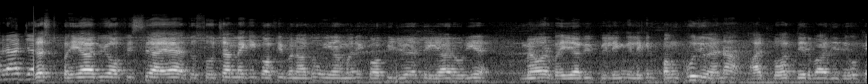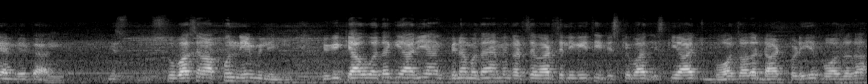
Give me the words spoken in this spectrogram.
राजा। जस्ट भैया अभी ऑफ़िस से आया है तो सोचा मैं कि कॉफ़ी बना दूँ। ये हमारी कॉफ़ी जो है तैयार हो रही है। मैं और भैया भी पी लेंगे लेकिन पंखू जो है ना, आज बहुत देर बाद ये देखो कैमरे पे आ गई। ये सुबह से आपको नहीं मिलेगी, क्योंकि क्या हुआ था कि आज ये बिना बताए हमें घर से बाहर चली गई थी, जिसके बाद इसकी आज बहुत ज़्यादा डांट पड़ी है, बहुत ज़्यादा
